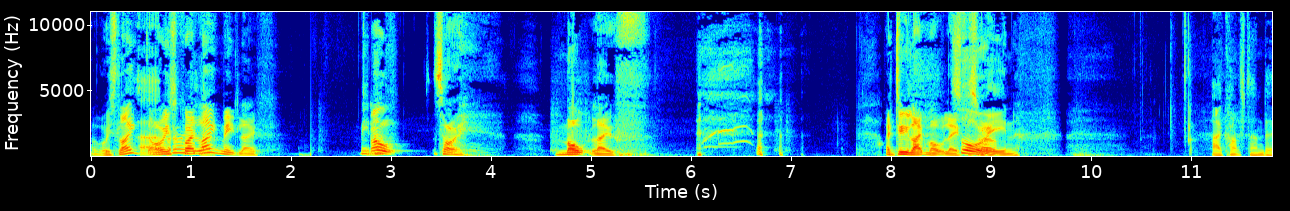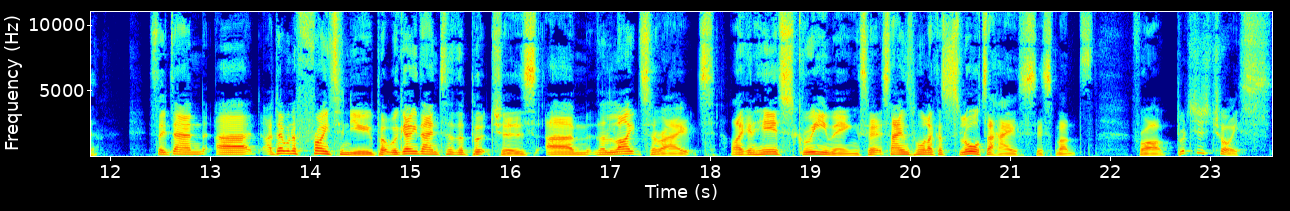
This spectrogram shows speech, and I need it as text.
I always liked, uh, I always quite do liked meatloaf. Meatloaf. Oh, sorry, malt loaf. I do like malt loaf as well. Soreen. I can't stand it. So Dan, uh, I don't want to frighten you, but we're going down to the butcher's. Um, the lights are out. I can hear screaming, so it sounds more like a slaughterhouse this month for our butcher's choice.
